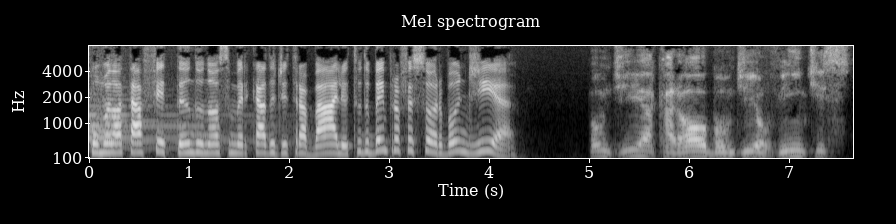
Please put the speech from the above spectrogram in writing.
Como ela está afetando o nosso mercado de trabalho. Tudo bem, professor? Bom dia. Bom dia, Carol. Bom dia, ouvintes.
